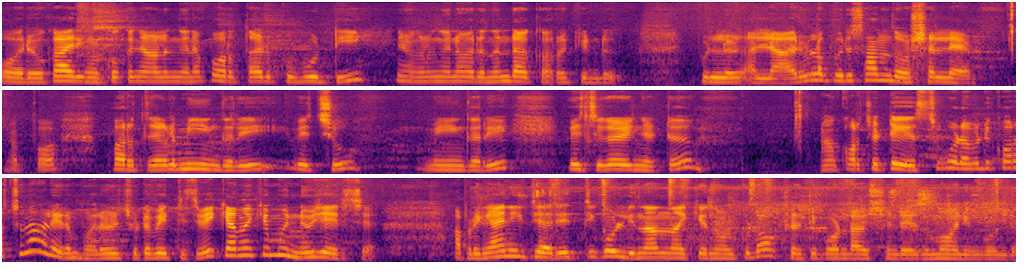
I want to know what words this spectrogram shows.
ഓരോ കാര്യങ്ങൾക്കൊക്കെ ഞങ്ങളിങ്ങനെ പുറത്ത് അടുപ്പ് പൂട്ടി ഞങ്ങളിങ്ങനെ ഓരോന്ന് ഉണ്ടാക്കാറൊക്കെ ഉണ്ട് പിള്ളേർ എല്ലാവരും ഉള്ളപ്പോൾ ഒരു സന്തോഷമല്ലേ അപ്പോൾ പുറത്ത് ഞങ്ങൾ മീൻകറി വെച്ചു. മീൻകറി വെച്ച് കഴിഞ്ഞിട്ട് കുറച്ച് ടേസ്റ്റ് കൂടാൻ വേണ്ടി കുറച്ച് നാളേരം പോലെ ഒഴിച്ചിട്ട് വെറ്റിച്ച് വെക്കാൻ നോക്കിയാൽ മുന്നേ വിചാരിച്ച്. അപ്പോൾ ഞാൻ ഇത്തിരി എത്തി കൊള്ളി നന്നാക്കിയെന്ന് നോൾക്ക് ഡോക്ടറെ അടുത്ത് പോകേണ്ട ആവശ്യമുണ്ടായിരുന്നു മോനും കൊണ്ട്.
